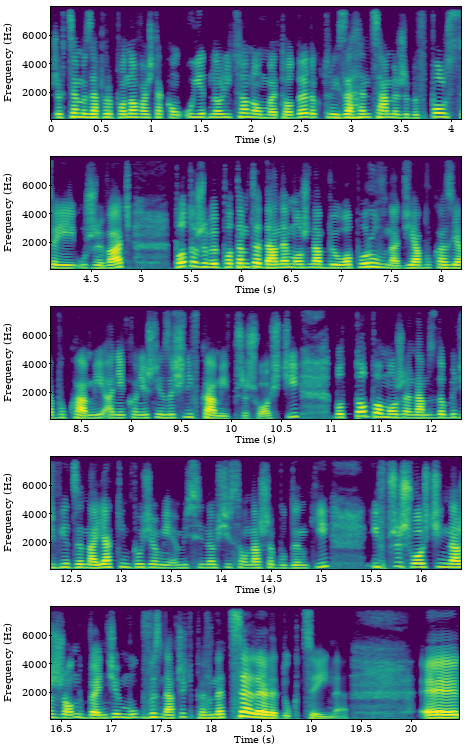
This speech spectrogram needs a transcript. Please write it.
że chcemy zaproponować taką ujednoliconą metodę, do której zachęcamy, żeby w Polsce jej używać, po to, żeby potem te dane można było porównać jabłka z jabłkami, a niekoniecznie ze śliwkami w przyszłości, bo to pomoże nam zdobyć wiedzę, na jakim poziomie emisyjności są nasze budynki i w przyszłości nasz rząd będzie mógł wyznaczyć pewne cele redukcyjne. E,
